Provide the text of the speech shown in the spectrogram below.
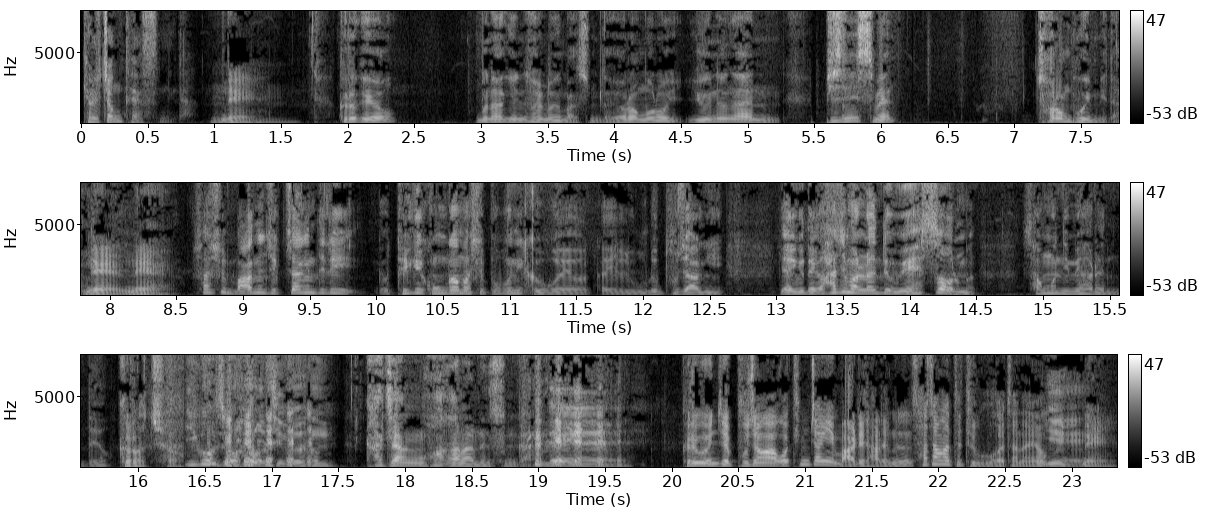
결정타였습니다. 네. 그러게요. 문학인 설명이 맞습니다. 여러모로 유능한 비즈니스맨 처럼 보입니다. 네, 네. 사실 많은 직장인들이 되게 공감하실 부분이 그거예요. 그러니까 우리 부장이 야 이거 내가 하지 말라는데 왜 했어? 그러면 상무님이 하랬는데요. 그렇죠. 이거죠 지금. 가장 화가 나는 순간. 네. 그리고 이제 부장하고 팀장이 말이 다르면 사장한테 들고 가잖아요. 예. 네.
